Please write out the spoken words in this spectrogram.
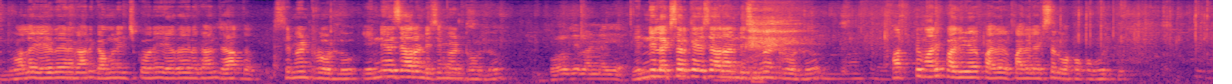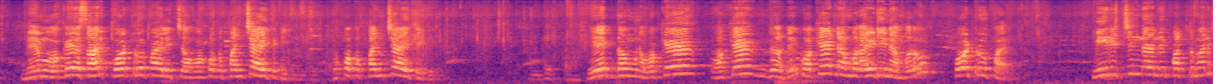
అందువల్ల ఏదైనా కానీ గమనించుకొని ఏదైనా కానీ జాగ్రత్త. సిమెంట్ రోడ్లు. ఎన్ని వేసారండి సిమెంట్ రోడ్లు? ఎన్ని లక్షలకు వేసారండి సిమెంట్ రోడ్లు? పట్టు మరి పదివే పది పది లక్షలు ఒక్కొక్క ఊరికి. మేము ఒకేసారి కోటి రూపాయలు ఇచ్చాం ఒక్కొక్క పంచాయతీకి. ఒక్కొక్క పంచాయతీకి. ఏకదమ్మున ఒకే ఒకే ఒకే నెంబర్ ఐడి నెంబరు కోటి రూపాయలు. మీరు ఇచ్చింది ఏంది పట్టుమని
